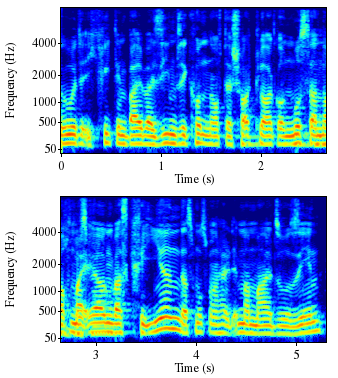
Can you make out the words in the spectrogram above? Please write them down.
gut, ich krieg den Ball bei sieben Sekunden auf der Shotclock und muss dann noch mal irgendwas kreieren. Das muss man halt immer mal so sehen.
